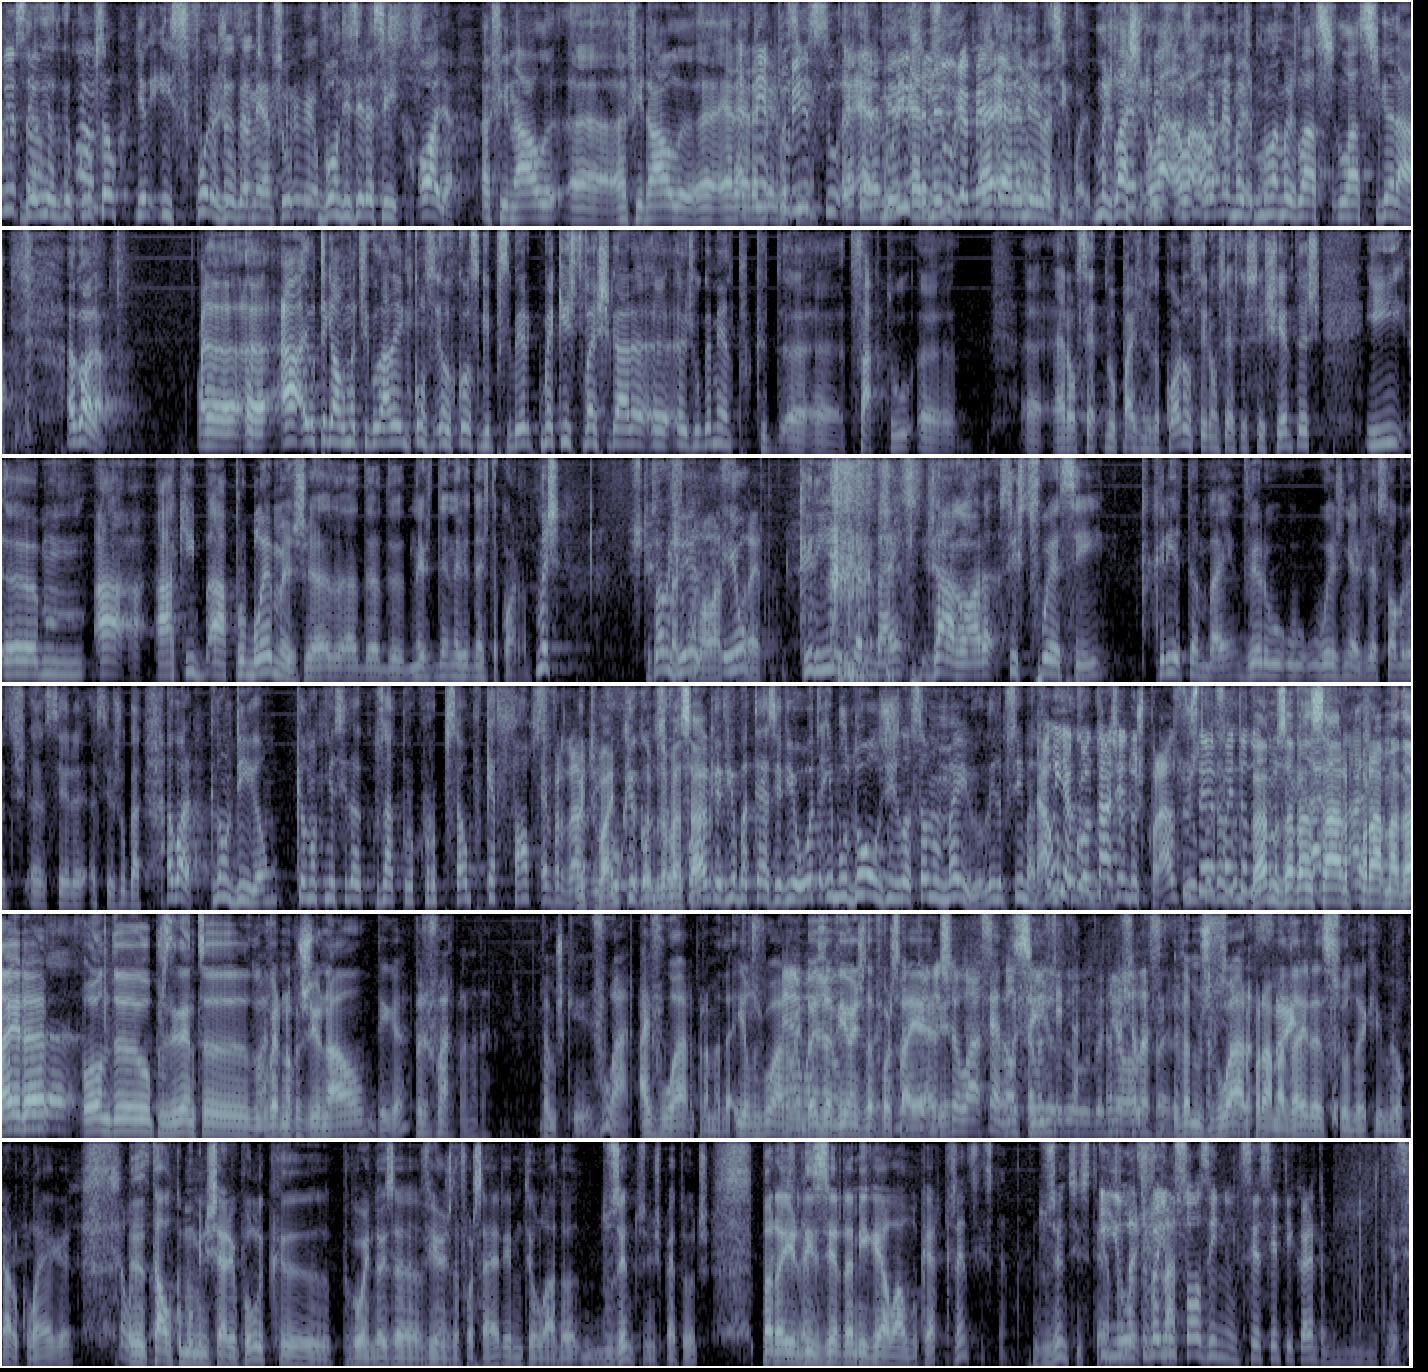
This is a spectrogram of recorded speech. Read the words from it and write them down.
de corrupção, e, e se for a julgamento, vão dizer assim: olha, afinal, ah, afinal ah, era, era Até mesmo por assim. isso- Era até por isso era o mesmo- julgamento era, é era bom. mesmo assim. Mas lá, lá- lá- mas, é mas lá, se- lá se chegará. Agora. ah, ah, eu tenho alguma dificuldade em cons- conseguir perceber como é que isto vai chegar a, a- julgamento, porque de facto eram 7 mil páginas de acórdão, saíram-se estas 600 e hum, há, há aqui há problemas ah, de- de- neste, neste acórdão. Mas Justiça vamos ver, eu queria também, já agora, se isto foi assim, queria também ver o, o- o engenheiro José Sócrates a ser, a ser julgado. Agora, que não digam que ele não tinha sido acusado por corrupção, porque é falso. É verdade. Muito bem. O que Vamos aconteceu avançar. que havia uma tese e havia outra e mudou a legislação no meio, ali por cima. Não, e a contagem dos prazos é feita Vamos avançar acho para a Madeira, onde o presidente do governo regional, diga, Vamos voar para a Madeira. Vamos quê? Voar. Ai, voar para a Madeira. Eles voaram É em dois uma- aviões da Força Aérea. chalaça da uma chalacita. do Daniel. Vamos voar para a Madeira, segundo aqui o meu caro colega, Eh, tal como o Ministério Público, que pegou em dois aviões da Força Aérea, meteu lá do- 200 inspectores, para ir dizer a Miguel Albuquerque, 270. 270. E o também outro veio sozinho, de C140.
